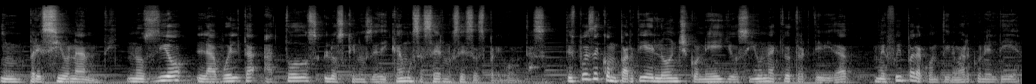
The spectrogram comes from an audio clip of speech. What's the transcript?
Impresionante. Nos dio la vuelta a todos los que nos dedicamos a hacernos esas preguntas. Después de compartir el lunch con ellos y una que otra actividad, me fui para continuar con el día.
